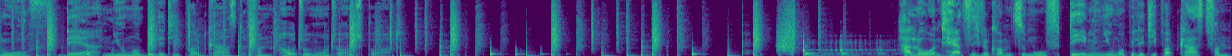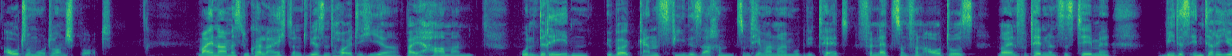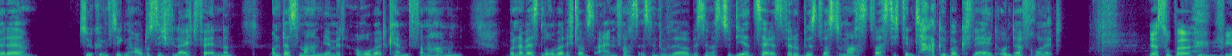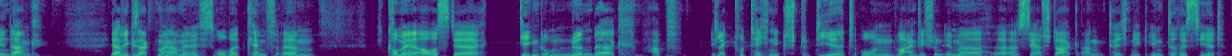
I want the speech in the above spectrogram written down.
Move, der New Mobility Podcast von Auto, Motor und Sport. Hallo und herzlich willkommen zu Move, dem New Mobility Podcast von Auto, Motor und Sport. Mein Name ist Luca Leicht und wir sind heute hier bei Hamann und reden über ganz viele Sachen zum Thema neue Mobilität, Vernetzung von Autos, neue Infotainment-Systeme, wie das Interieur der zukünftigen Autos sich vielleicht verändert. Und das machen wir mit Robert Kempf von Harman. Und am besten, Robert, ich glaube, das Einfachste ist, wenn du selber ein bisschen was zu dir erzählst, wer du bist, was du machst, was dich den Tag über quält und erfreut. Ja, super. Vielen Dank. Ja, wie gesagt, mein Name ist Robert Kempf. Ähm, ich komme aus der Gegend um Nürnberg, habe Elektrotechnik studiert und war eigentlich schon immer äh, sehr stark an Technik interessiert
